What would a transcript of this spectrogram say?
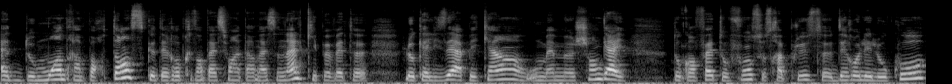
être de moindre importance que des représentations internationales qui peuvent être localisées à Pékin ou même Shanghai. Donc en fait, au fond, ce sera plus des relais locaux,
